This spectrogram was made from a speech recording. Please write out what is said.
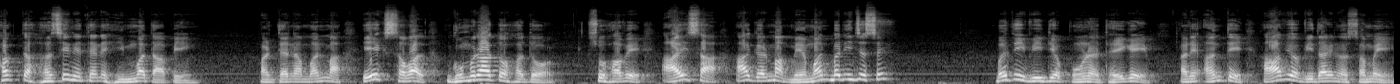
ફક્ત હસીને તેને હિંમત આપી. પણ તેના મનમાં એક સવાલ ગુમરાતો હતો. શું હવે આયસા આ ઘરમાં મહેમાન બની જશે? બધી વિધિઓ પૂર્ણ થઈ ગઈ અને અંતે આવ્યો વિદાયનો સમય.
